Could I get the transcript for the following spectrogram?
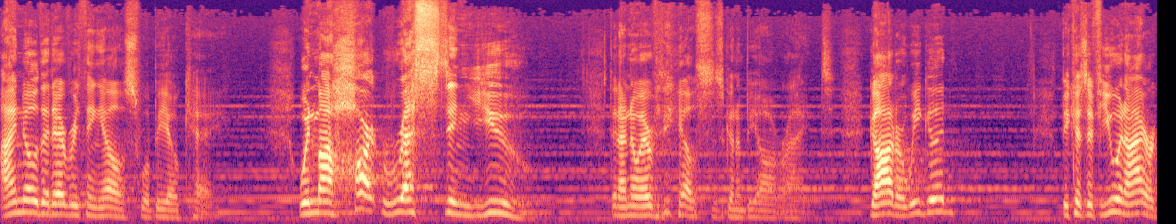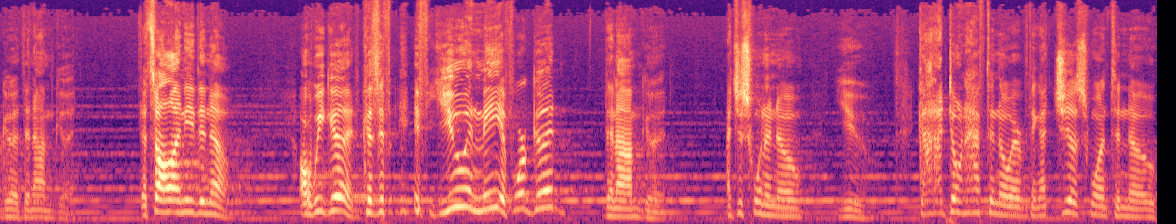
I know that everything else will be okay. When my heart rests in you, then I know everything else is going to be all right. God, are we good? Because if you and I are good, then I'm good. That's all I need to know. Are we good? Because if, if you and me, if we're good, then I'm good. I just want to know you. God, I don't have to know everything. I just want to know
